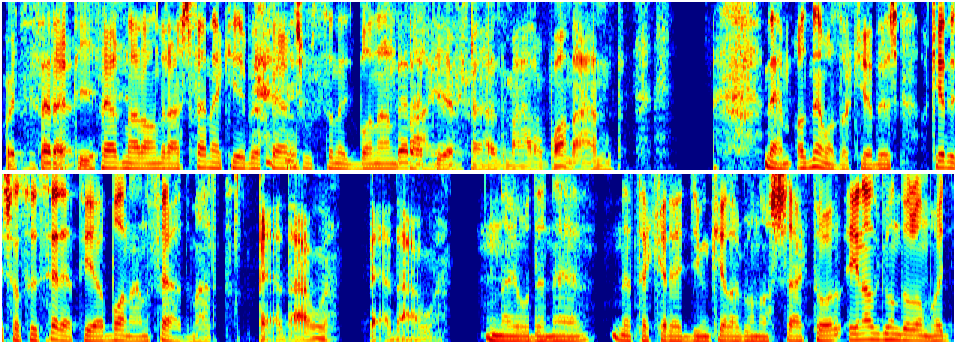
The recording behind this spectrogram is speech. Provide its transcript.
hogy szereti, Feldmár András fenekébe felcsúszson egy banán szereti-e. Feldmár a banánt? Nem, az nem az a kérdés. A kérdés az, hogy szereti a banán Feldmárt. Például, például. Na jó, de ne, ne tekeredjünk el a gonoszságtól. Én azt gondolom, hogy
